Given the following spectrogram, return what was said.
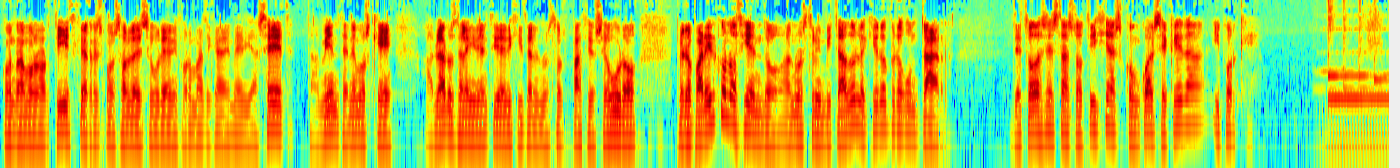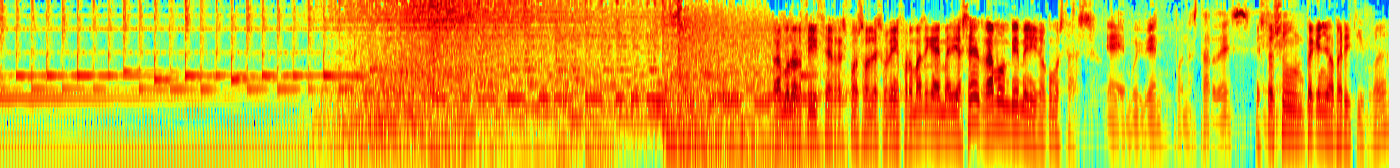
con Ramón Ortiz, que es responsable de seguridad informática de Mediaset. También tenemos que hablaros de la identidad digital en nuestro espacio seguro. Pero para ir conociendo a nuestro invitado, le quiero preguntar de todas estas noticias, ¿con cuál se queda y por qué? Ramón Ortiz es responsable de seguridad informática de Mediaset. Ramón, bienvenido, ¿cómo estás? Eh, muy bien, buenas tardes. Esto es un pequeño aperitivo, ¿eh?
